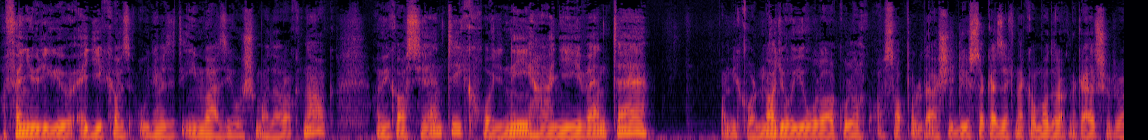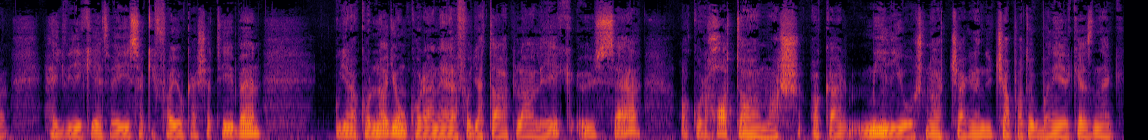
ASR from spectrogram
A fenyőrigő egyik az úgynevezett inváziós madaraknak, amik azt jelentik, hogy néhány évente amikor nagyon jól alakul a, szaporodási időszak ezeknek a madaraknak elsősorban hegyvidéki, illetve északi fajok esetében, ugyanakkor nagyon korán elfogy a táplálék ősszel, akkor hatalmas, akár milliós nagyságrendű csapatokban érkeznek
